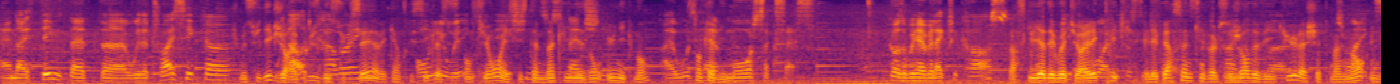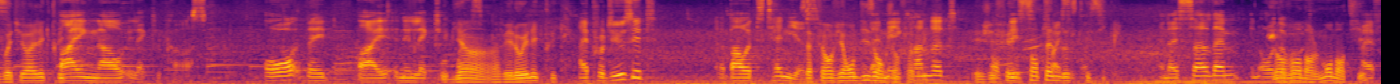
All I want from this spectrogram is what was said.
And I think that uh, with a tricycle, Je me suis dit que j'aurais plus de succès avec un tricycle à suspension et système d'inclinaison uniquement, I would sans cabine. Parce qu'il y a des voitures électriques et les personnes qui veulent ce genre de uh, véhicule achètent maintenant une voiture électrique Buying now electric cars, or they buy an ou electric. bien un vélo électrique. I produce it about 10 years. Ça fait environ 10 I ans que j'en fabrique 100 et j'ai fait une centaine de tricycles. Tricycles. And I sell them in all J'en the vends dans le monde entier. I have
